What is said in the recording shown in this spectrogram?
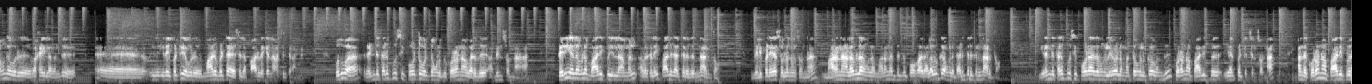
அவங்க ஒரு வகையில வந்து இது இதை பற்றிய ஒரு மாறுபட்ட சில பார்வைகள்லாம் வச்சிருக்கிறாங்க. பொதுவா ரெண்டு தடுப்பூசி போட்டு ஒருத்தவங்களுக்கு கொரோனா வருது அப்படின்னு சொன்னா பெரிய அளவுல பாதிப்பு இல்லாமல் அவர்களை பாதுகாக்கிறதுன்னு தான் அர்த்தம். வெளிப்படையா சொல்லணும்னு சொன்னா மரண அளவுல அவங்கள மரணத்துக்கு போகாத அளவுக்கு அவங்கள தடுத்திருக்குன்னு தான் அர்த்தம். இரண்டு தடுப்பூசி போடாதவங்களையோ இல்ல மற்றவங்களுக்கோ வந்து கொரோனா பாதிப்பு ஏற்பட்டுச்சுன்னு சொன்னா அந்த கொரோனா பாதிப்பு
